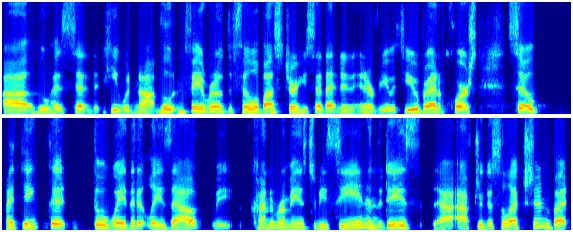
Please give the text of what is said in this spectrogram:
uh, who has said that he would not vote in favor of the filibuster. He said that in an interview with you, Brad, of course. So I think that the way that it lays out kind of remains to be seen in the days after this election, but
